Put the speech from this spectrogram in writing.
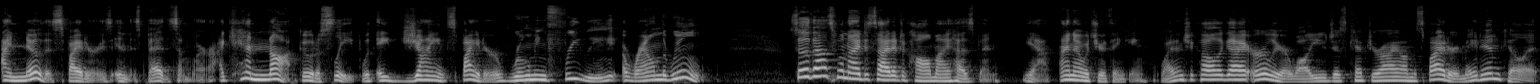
I know this spider is in this bed somewhere. I cannot go to sleep with a giant spider roaming freely around the room. So that's when I decided to call my husband. Yeah, I know what you're thinking. Why didn't you call the guy earlier while you just kept your eye on the spider and made him kill it?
